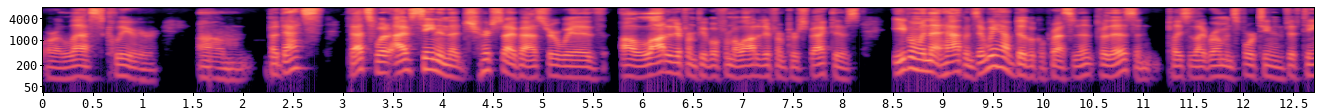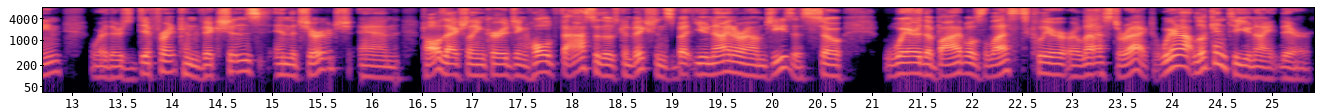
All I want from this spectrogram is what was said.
or less clear. Um but that's that's what I've seen in the church that I pastor with a lot of different people from a lot of different perspectives. Even when that happens, and we have biblical precedent for this and places like Romans 14 and 15, where there's different convictions in the church. And Paul's actually encouraging hold fast to those convictions, but unite around Jesus. So where the Bible's less clear or less direct, we're not looking to unite there.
